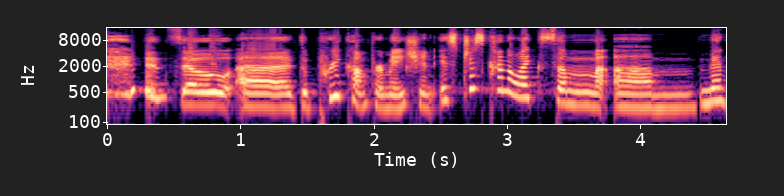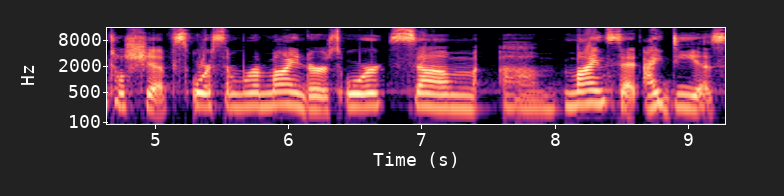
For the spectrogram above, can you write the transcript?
and so uh, the pre confirmation is just kind of like some um, mental shifts or some reminders or some um, mindset ideas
